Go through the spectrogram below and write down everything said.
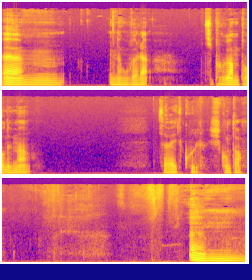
Euh, donc voilà, petit programme pour demain. Ça va être cool, je suis content. Euh...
